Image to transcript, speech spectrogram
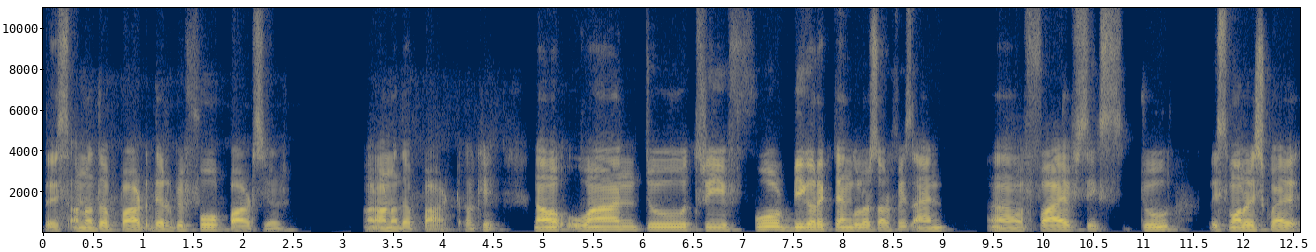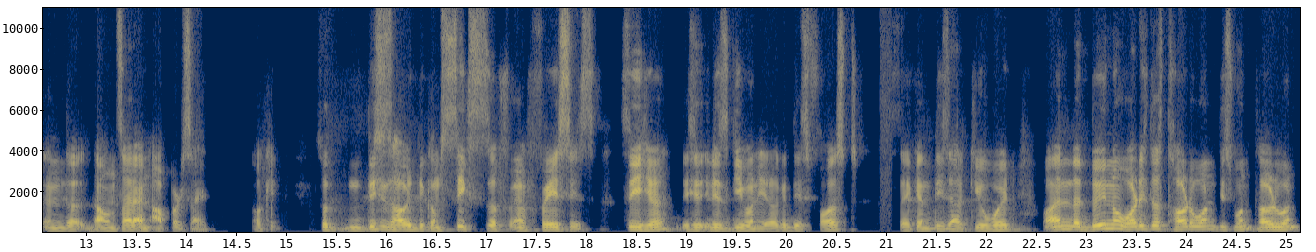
this another part there will be four parts here. Or another part okay. Now one two three four bigger rectangular surface and uh, five six two the smaller square in the downside and upper side okay so this is how it becomes six uh, faces see here this is, it is given here okay this first Second, these are cuboid. And uh, do you know what is the third one? This one, third one.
